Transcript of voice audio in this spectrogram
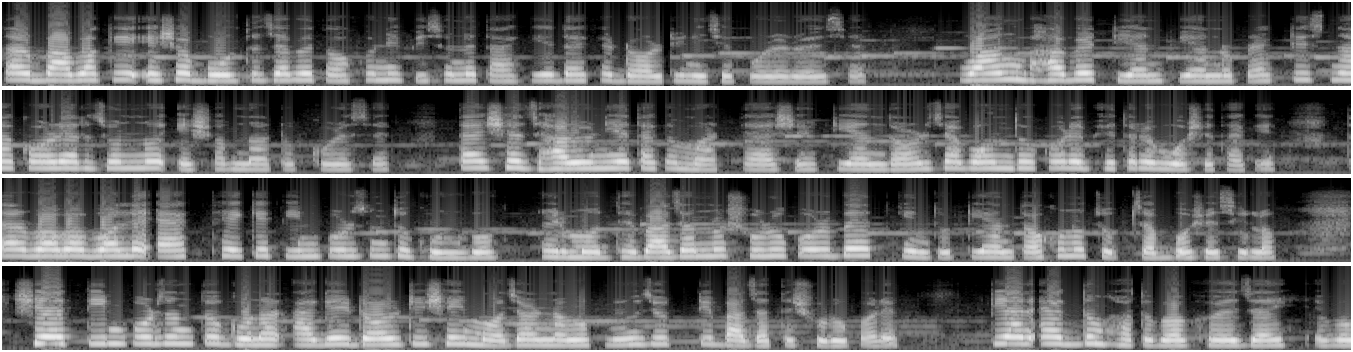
তার বাবাকে এসব বলতে যাবে তখনই পিছনে তাকিয়ে দেখে ডলটি নিচে পড়ে রয়েছে। ওয়াং ভাবে টিয়ান পিয়ানো প্র্যাকটিস না করার জন্য এসব নাটক করেছে। তাই সে ঝাড়ু নিয়ে তাকে মারতে আসে। টিয়ান দরজা বন্ধ করে ভেতরে বসে থাকে। তার বাবা বলে, এক থেকে তিন পর্যন্ত গুনবো। এর মধ্যে বাজানো শুরু করবে। কিন্তু টিয়ান তখনও চুপচাপ বসেছিল। সে তিন পর্যন্ত গোনার আগেই ডলটি সেই মজার নামক মিউজিকটি বাজাতে শুরু করে। টিয়ান একদম হতবাক হয়ে যায় এবং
